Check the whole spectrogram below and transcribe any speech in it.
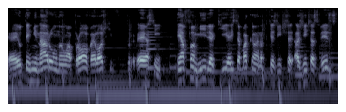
É, eu terminar ou não a prova, é lógico que, é assim, tem a família aqui, aí isso é bacana, porque a gente, a gente às vezes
